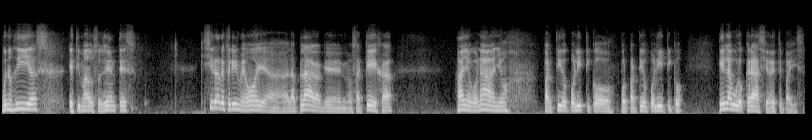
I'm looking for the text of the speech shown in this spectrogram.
Buenos días, estimados oyentes. Quisiera referirme hoy a la plaga que nos aqueja año con año, partido político por partido político, que es la burocracia de este país.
